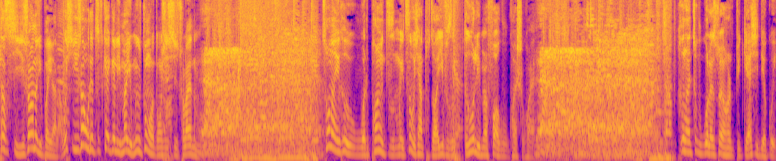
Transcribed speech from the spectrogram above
但是洗衣裳那就不一样了，我洗衣裳我得看看里面有没有重要东西洗出来的嘛。从那以后，我的朋友只每次我想脱脏衣服时，都里面放个五块十块。后来这不过来算一会儿，比干洗店贵。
